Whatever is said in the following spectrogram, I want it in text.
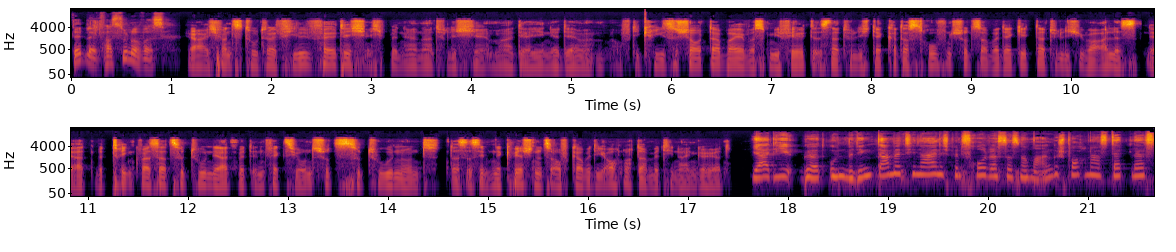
Detlef, hast du noch was? Ja, ich fand es total vielfältig. Ich bin ja natürlich immer derjenige, der auf die Krise schaut dabei. Was mir fehlt, ist natürlich der Katastrophenschutz, aber der geht natürlich über alles. Der hat mit Trinkwasser zu tun, der hat mit Infektionsschutz zu tun und das ist eben eine Querschnittsaufgabe, die auch noch damit hineingehört. Ja, die gehört unbedingt damit hinein. Ich bin froh, dass du das nochmal angesprochen hast, Detlef.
